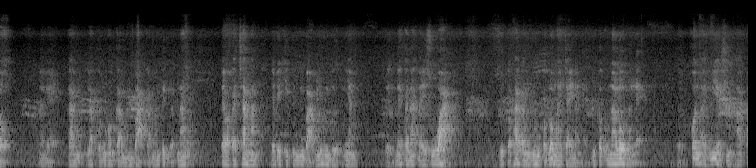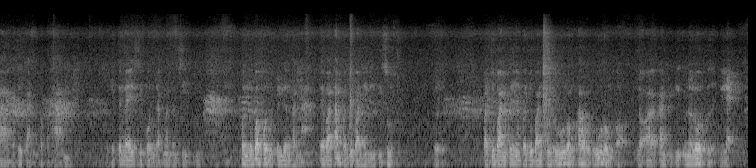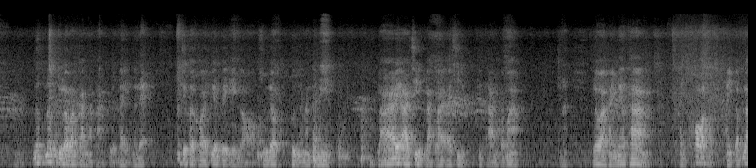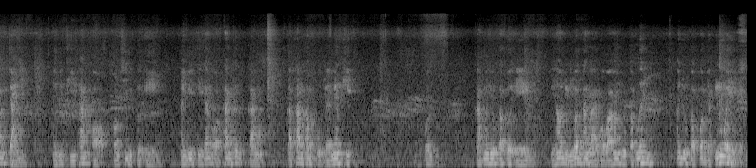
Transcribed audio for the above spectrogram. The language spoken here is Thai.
ยวนั่นแหละการรับผลของกรรมวิบากกรรมมันเป็นแบบนั้นแต่ว่ากระช่างมันจะไปคิดถึงวิบากหรือวิเบิกยังเออในขณะใดสู้ว่าสุขภาพกันอยู่กับลมหายใจนั่นแหละอยู่กับอุณโลมนั่นแหละเออคนอาชีพอาชีพหาปลาก็คือกันเขาก็ถามเหตุจังใดสิพ้นจากนั้นจังสิพ้นหรือว่าพ้นเป็นเรื่องข้างหน้าแต่ว่าทำปัจจุบันให้ดีที่สุดปัจจุบันคืออย่างปัจจุบันคือรู้ลมเข้ารู้ลมออกแล้วอาการปิติอุณโลมเกิด เนิบเนิบจุลวังกลางหน้าผาเกิดได้นั่นแหละ มันจะค่อยๆเปลี่ยนไปเองดอกสู่เจ้าพึ่งอันนั้นอันนี้ หลายอาชีพหลากหลายอาชีพที่ถามก็มากแล้วว่าให้แนวทางให้ข้อให้กำลังใจให้วิธีทางออกของชีวิตตัวเองให้วิธีทางออกทั้งทึ่งการกระทำคำพูดและเนี่ยผิดคนกลับมาอยู่กับตัวเองที่เฮาดินร่นทั้งหลายเพราะว่าเฮาอยู่กับเงินเฮาอยู่กับความอยากรวย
